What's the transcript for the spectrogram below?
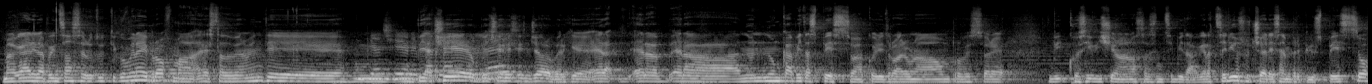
Magari la pensassero tutti come lei, prof, ma è stato veramente Un piacere un piacere, un piacere sincero perché era, era- era- non, non capita spesso ecco, di trovare una- un professore vi- così vicino alla nostra sensibilità. Grazie a Dio succede sempre più spesso,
